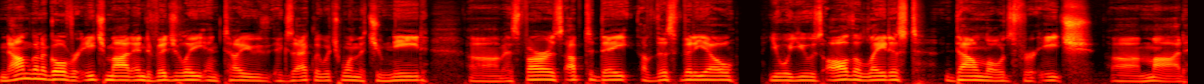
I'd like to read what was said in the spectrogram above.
Now I'm going to go over each mod individually and tell you exactly which one that you need. Um, as far as up to date of this video, you will use all the latest downloads for each uh, mod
